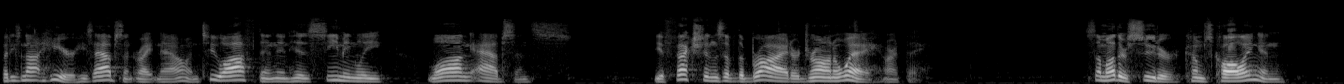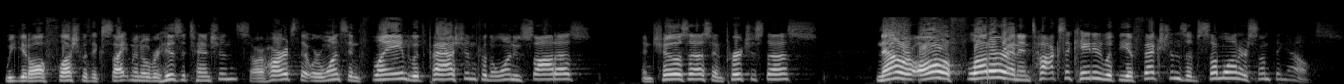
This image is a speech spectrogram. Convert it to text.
But He's not here. He's absent right now, and too often in His seemingly long absence, the affections of the bride are drawn away, aren't they? Some other suitor comes calling, and we get all flushed with excitement over his attentions. Our hearts that were once inflamed with passion for the one who sought us and chose us and purchased us now are all aflutter and intoxicated with the affections of someone or something else.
